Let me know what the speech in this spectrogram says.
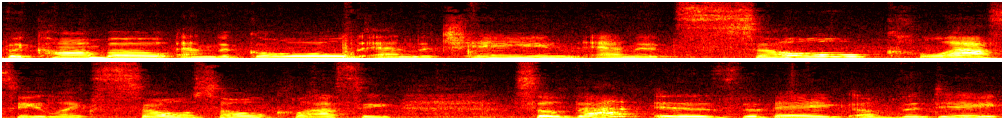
the combo and the gold and the chain and it's so classy like so so classy so that is the bag of the day.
